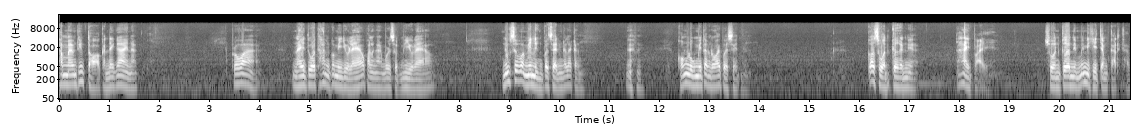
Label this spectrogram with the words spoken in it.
ทำไมมันถึงต่อกันได้ง่ายนะเพราะว่าในตัวท่านก็มีอยู่แล้ว พลังงานบริสุทธิ์มีอยู่แล้ว นึกซะว่ามีหนึ่งเปอร์เซ็นต์ก็แล้วกัน ของลุงมีตั้งร้อยเปอร์เซ็นต์ก็ส่วนเกินเนี่ยให้ไป ส่วนเกินเนี่ยไม่มีขีดจำกัดครับ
